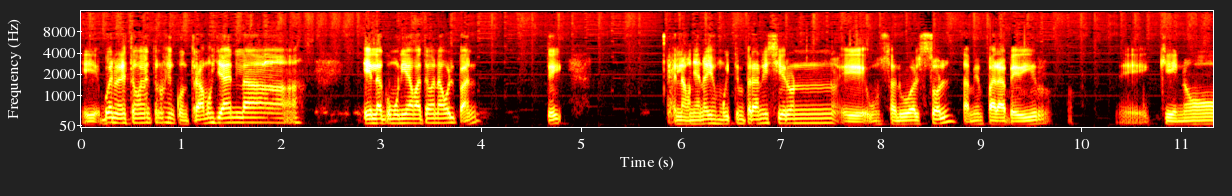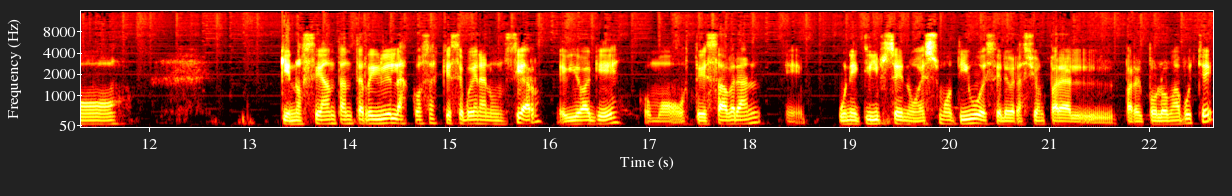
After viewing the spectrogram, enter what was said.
Eh, bueno, en este momento nos encontramos ya en la, en la comunidad Mateo Nahuelpan. En la mañana ellos muy temprano hicieron un saludo al sol, también para pedir que no que no sean tan terribles las cosas que se pueden anunciar, debido a que, como ustedes sabrán, un eclipse no es motivo de celebración para el, para el pueblo mapuche,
